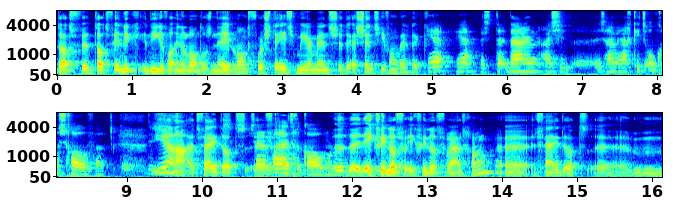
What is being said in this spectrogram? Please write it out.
dat, dat vind ik in ieder geval in een land als Nederland voor steeds meer mensen de essentie van werk. Ja, ja. dus da- daarin als je, zijn we eigenlijk iets opgeschoven. Dus Ja, het feit dat. zijn we eh, vooruitgekomen. eh, ik, vind dat, ik vind dat vooruitgang. Eh, het feit dat ehm,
